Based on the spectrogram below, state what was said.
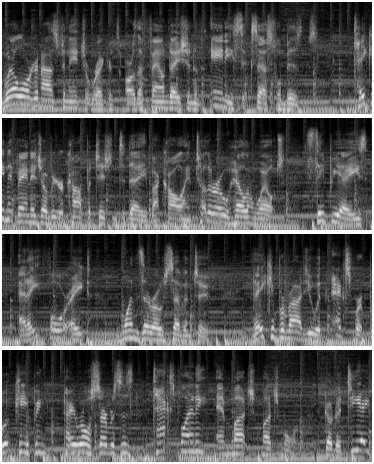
Well organized financial records are the foundation of any successful business. Taking advantage over your competition today by calling Tutherow Helen Welch CPAs at 848 1072. They can provide you with expert bookkeeping, payroll services, tax planning, and much, much more. Go to thwcpa.com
